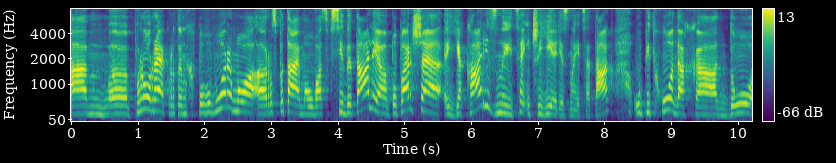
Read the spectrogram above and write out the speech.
Е, Про рекрутинг поговоримо. Розпитаємо у вас всі деталі. По-перше, яка різниця і чи є різниця так у підходах до,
